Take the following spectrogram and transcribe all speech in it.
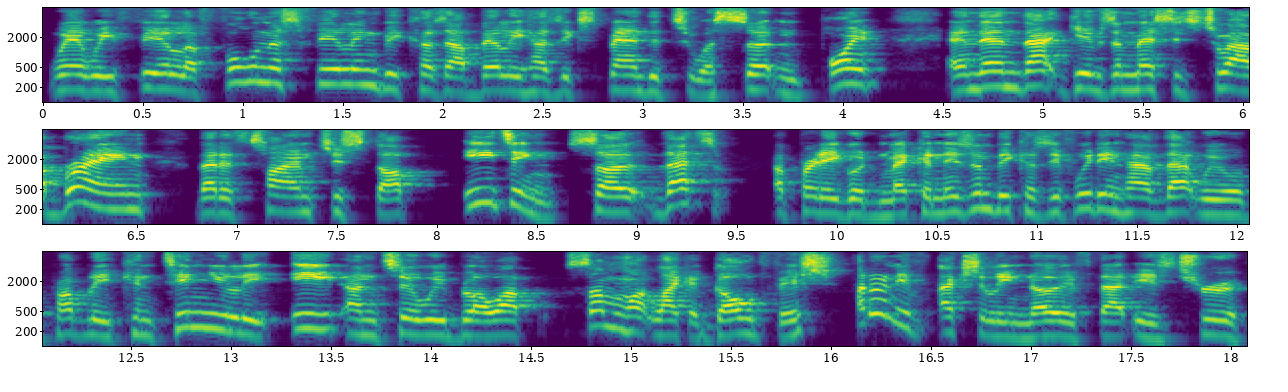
where we feel a fullness feeling because our belly has expanded to a certain point, and then that gives a message to our brain that it's time to stop eating. So that's a pretty good mechanism because if we didn't have that, we would probably continually eat until we blow up, somewhat like a goldfish. I don't actually know if that is true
